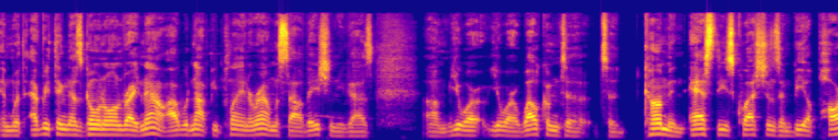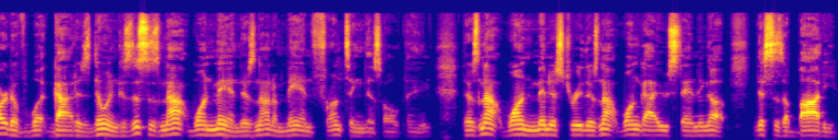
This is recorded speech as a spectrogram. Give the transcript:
And with everything that's going on right now, I would not be playing around with salvation, you guys. Um, you are you are welcome to to come and ask these questions and be a part of what God is doing because this is not one man. There's not a man fronting this whole thing. There's not one ministry. There's not one guy who's standing up. This is a body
